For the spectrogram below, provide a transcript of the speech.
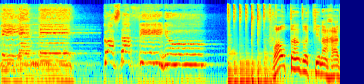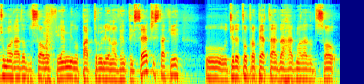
FM. Costa Filho. Voltando aqui na Rádio Morada do Sol FM, no Patrulha 97, está aqui o diretor proprietário da Rádio Morada do Sol,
